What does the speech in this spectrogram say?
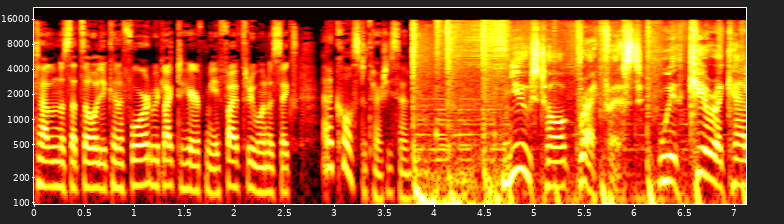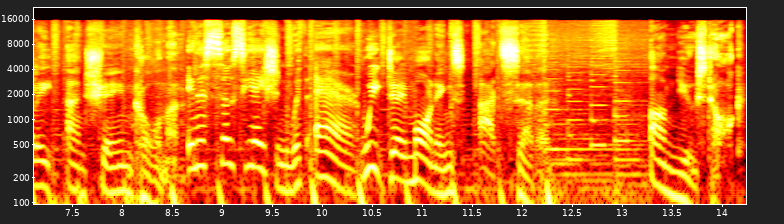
telling us that's all you can afford? We'd like to hear from you. 53106 at a cost of thirty cents. Newstalk Breakfast with Ciara Kelly and Shane Coleman. In association with AIR. Weekday mornings at 7 on Newstalk.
